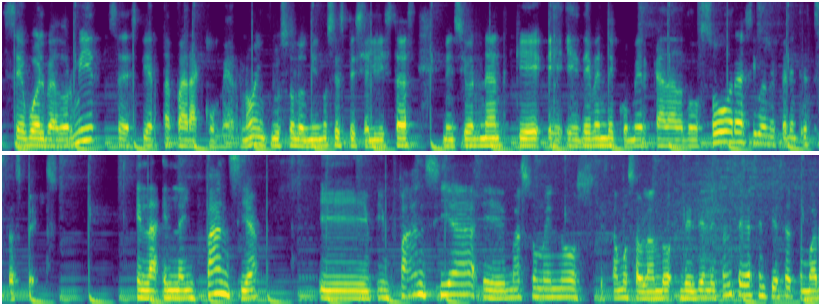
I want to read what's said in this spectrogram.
se vuelve a dormir, se despierta para comer, ¿no? Incluso los mismos especialistas mencionan que deben de comer cada dos horas y bueno, diferentes aspectos. En la, en la infancia, eh, infancia, eh, más o menos estamos hablando, desde la infancia ya se empieza a tomar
